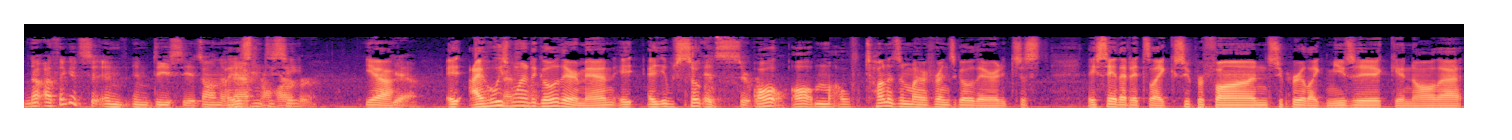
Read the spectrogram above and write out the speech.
no, I think it's in in DC. It's on the It is National DC? Harbor. Yeah. Yeah. It, I always National. wanted to go there, man. It it, it was so cool. It's super all, cool. all all tons of my friends go there. and It's just they say that it's like super fun, super like music and all that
